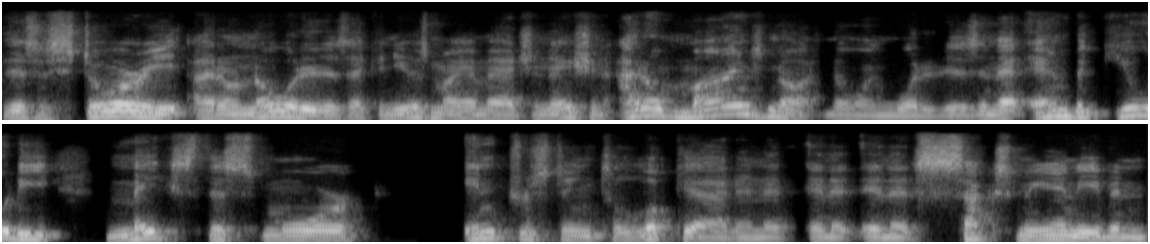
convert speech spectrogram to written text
there's a story. I don't know what it is. I can use my imagination. I don't mind not knowing what it is. And that ambiguity makes this more interesting to look at and it and it and it sucks me in even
